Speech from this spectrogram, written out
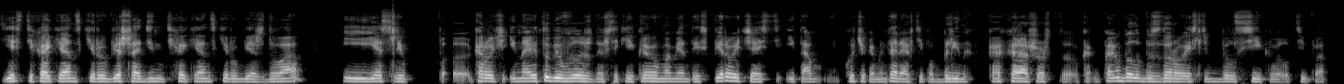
есть Тихоокеанский рубеж 1, Тихоокеанский рубеж 2. И если короче, и на Ютубе выложены всякие клевые моменты из первой части, и там куча комментариев, типа, блин, как хорошо, что... Как, как было бы здорово, если бы был сиквел, типа,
